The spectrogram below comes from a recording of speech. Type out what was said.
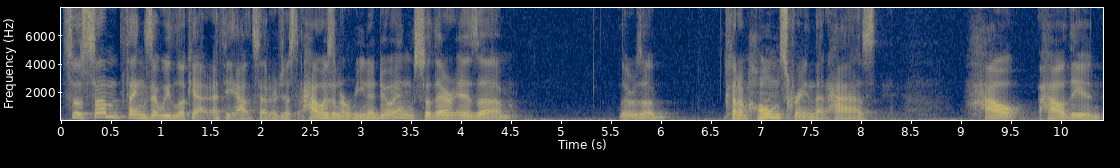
So some things that we look at at the outset are just how is an arena doing? So there is a there was a kind of home screen that has how how the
